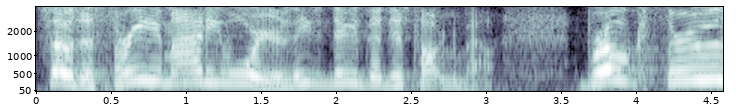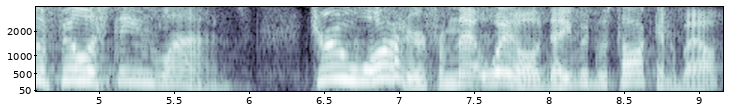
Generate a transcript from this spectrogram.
So the three mighty warriors, these dudes I just talked about, broke through the Philistines' lines, drew water from that well David was talking about,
